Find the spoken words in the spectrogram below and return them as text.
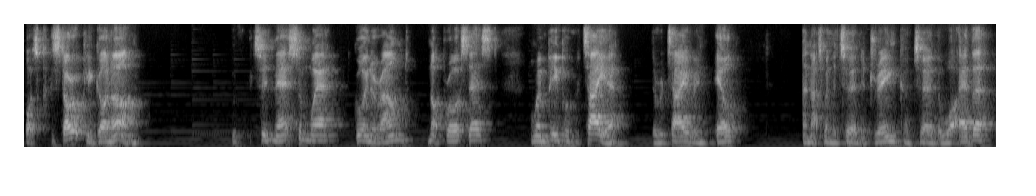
what's historically gone on? It's in there somewhere, going around, not processed. And when people retire, they're retiring ill, and that's when they turn to drink or turn to whatever.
